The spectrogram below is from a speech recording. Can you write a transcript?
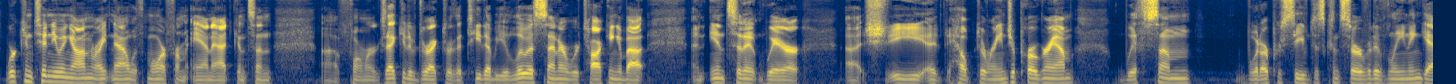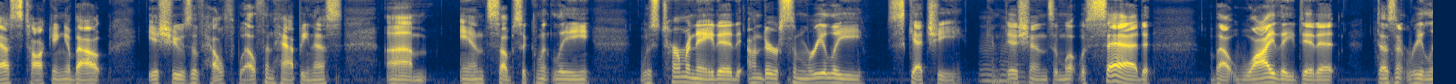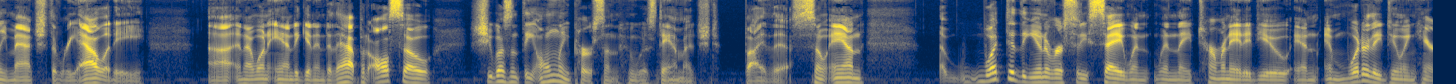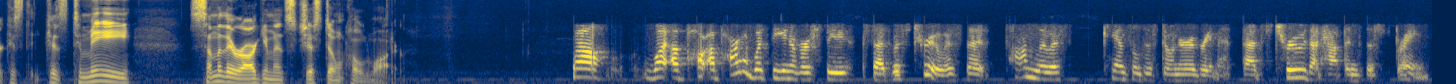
We're continuing on right now with more from Ann Atkinson, uh, former executive director of the T.W. Lewis Center. We're talking about an incident where uh, she helped arrange a program with some what are perceived as conservative leaning guests talking about issues of health, wealth, and happiness, um, and subsequently was terminated under some really sketchy mm-hmm. conditions. And what was said about why they did it doesn't really match the reality. Uh, and I want Anne to get into that. But also, she wasn't the only person who was damaged by this. So, Ann, what did the university say when when they terminated you and and what are they doing here because because to me some of their arguments just don't hold water well what a, par- a part of what the university said was true is that tom lewis canceled his donor agreement. That's true. That happened this spring.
